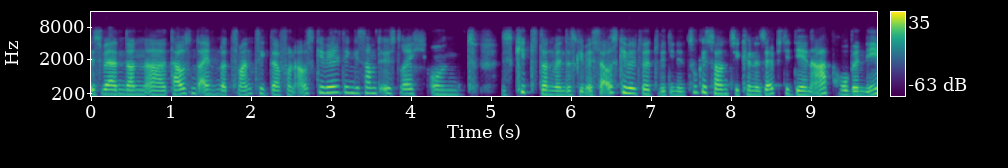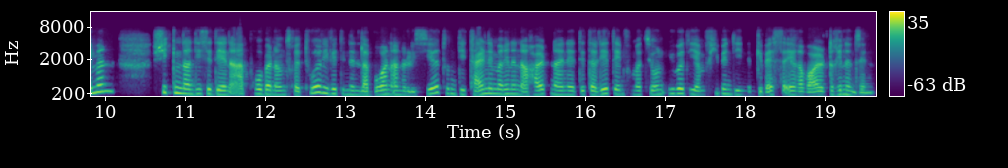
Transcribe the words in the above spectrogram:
Es werden dann äh, 1120 davon ausgewählt in Gesamtösterreich und das Kit dann, wenn das Gewässer ausgewählt wird, wird Ihnen zugesandt. Sie können selbst die DNA-Probe nehmen, schicken dann diese DNA-Probe an unsere Tour, die wird in den Laboren analysiert und die Teilnehmerinnen erhalten eine detaillierte Information über die Amphibien, die in dem Gewässer ihrer Wahl drinnen sind.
